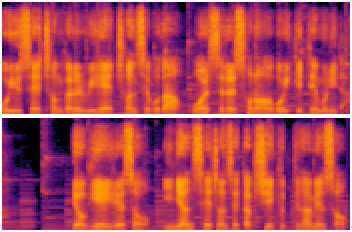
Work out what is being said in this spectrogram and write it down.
보유세 전가를 위해 전세보다 월세를 선호하고 있기 때문이다. 여기에 의해서 2년 새 전세값이 급등하면서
